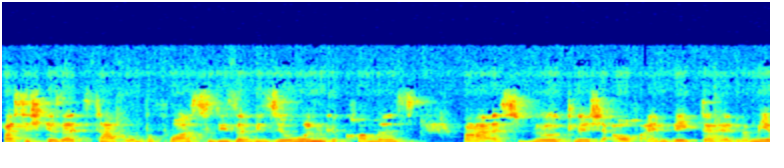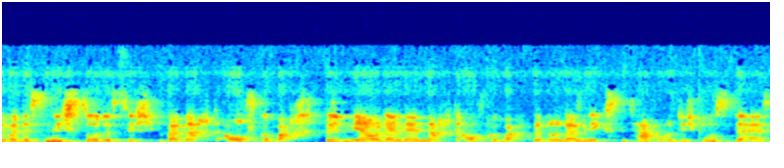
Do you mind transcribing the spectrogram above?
was ich gesetzt habe. Und bevor es zu dieser Vision gekommen ist, war es wirklich auch ein Weg dahin. Bei mir war das nicht so, dass ich über Nacht aufgewacht bin, ja, oder in der Nacht aufgewacht bin oder am nächsten Tag und ich wusste es,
